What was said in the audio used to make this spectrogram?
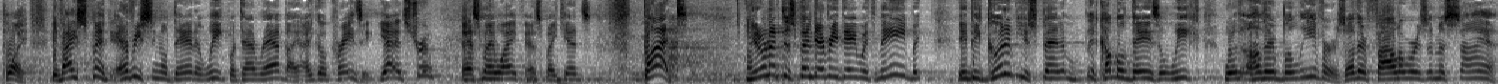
boy, if I spent every single day of the week with that rabbi, I'd go crazy. Yeah, it's true. Ask my wife, ask my kids. But you don't have to spend every day with me, but it'd be good if you spent a couple days a week with other believers, other followers of Messiah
